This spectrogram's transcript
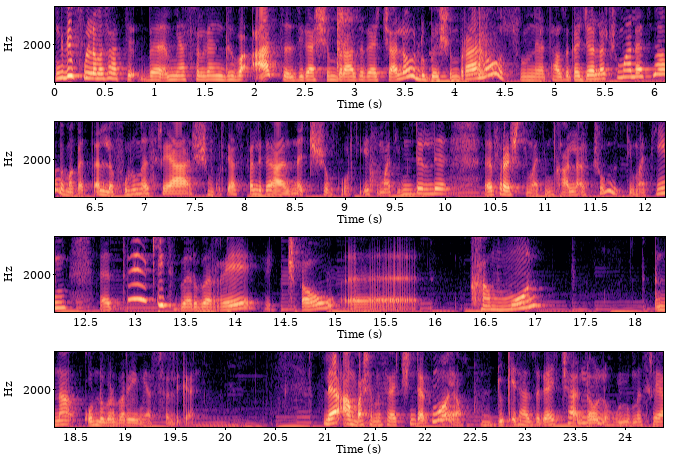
እንግዲህ ፉል ለመስራት በሚያስፈልገን ግብአት እዚህ ጋር ሽምብራ አዘጋጅቻለሁ። ዱቤ ሽምብራ ነው፣ እሱን ታዘጋጃላችሁ ማለት ነው። በመቀጠል ለፉሉ መስሪያ ሽንኩርት ያስፈልጋል። ነጭ ሽንኩርት፣ የቲማቲም ድልህ፣ fresh ቲማቲም ካላችሁም ቲማቲም፣ ጥቂት በርበሬ፣ ጨው፣ ከሙን እና ቆንዶ በርበሬ የሚያስፈልገን ለአምባሻ መስሪያችን ደግሞ ያው ዱቄት አዘጋጅቻለሁ። ለሁሉ መስሪያ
